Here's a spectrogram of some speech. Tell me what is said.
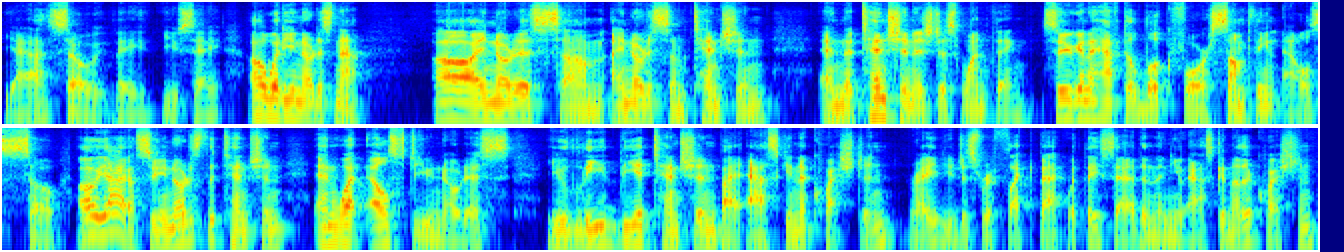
Yeah, so they you say, "Oh, what do you notice now?" "Oh, I notice um, I notice some tension." And the tension is just one thing. So you're going to have to look for something else. So, oh, yeah, so you notice the tension. And what else do you notice? You lead the attention by asking a question, right? You just reflect back what they said, and then you ask another question,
